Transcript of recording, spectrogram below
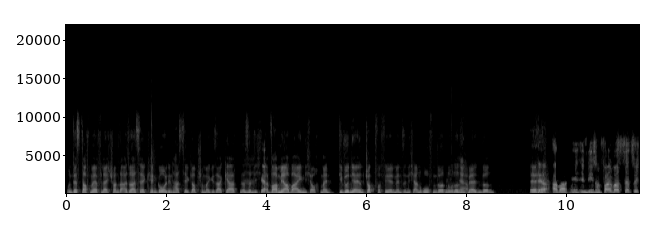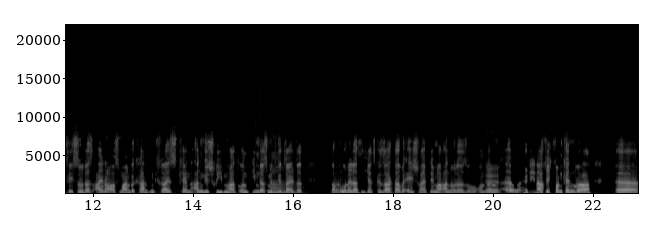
und das darf man ja vielleicht schon sagen, also hast ja Ken Goldin, hast du ja, glaube ich, schon mal gesagt gehabt, dass er Mhm. dich, Ja. war mir aber eigentlich auch, mein, die würden ja ihren Job verfehlen, wenn sie nicht anrufen würden oder Ja. sich melden würden. Äh, Ja, aber in diesem Fall war es tatsächlich so, dass einer aus meinem Bekanntenkreis Ken angeschrieben hat und ihm das mitgeteilt Ah. hat. Ja. Ohne dass ich jetzt gesagt habe, ey, schreib den mal an oder so. Und dann, äh, weil die Nachricht von Ken war, äh,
